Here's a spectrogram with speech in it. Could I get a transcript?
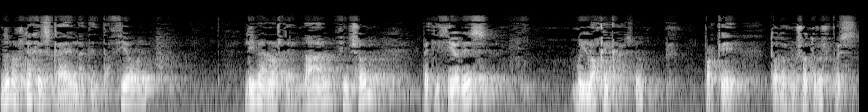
no nos dejes caer en la tentación, líbranos del mal, en fin, son peticiones muy lógicas, ¿no? Porque todos nosotros, pues,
